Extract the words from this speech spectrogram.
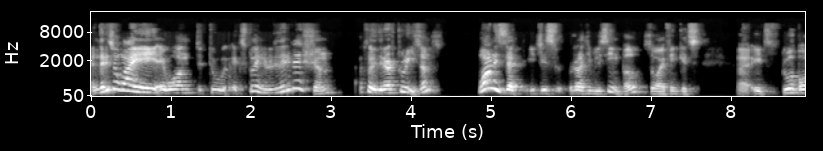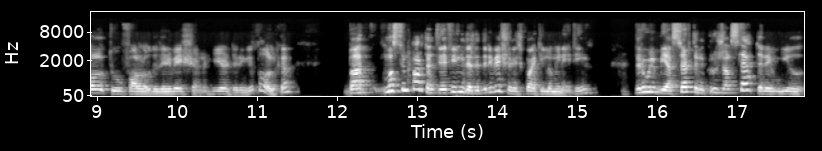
And the reason why I wanted to explain the derivation, actually there are two reasons. One is that it is relatively simple, so I think it's uh, it's doable to follow the derivation here during the talk. But most importantly, I think that the derivation is quite illuminating there will be a certain crucial step that I will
